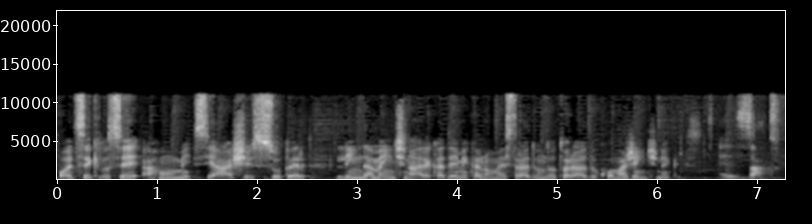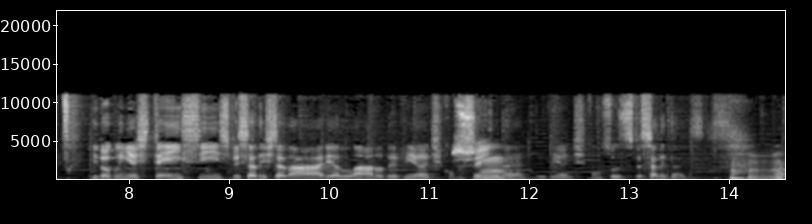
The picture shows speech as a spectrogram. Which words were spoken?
pode ser que você arrume, se ache super lindamente na área acadêmica, num mestrado e um doutorado como a gente, né, Cris? Exato. E Douglinhas tem sim especialista na área lá no Deviante, como sim. Sempre, né? Deviante com suas especialidades. Uhum.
